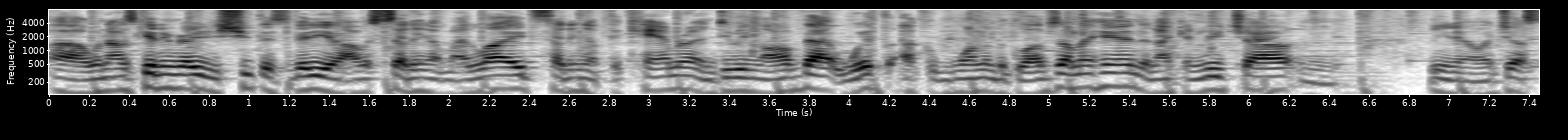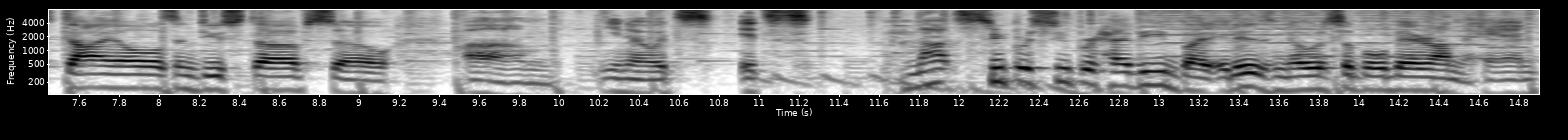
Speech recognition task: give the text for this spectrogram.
uh, when I was getting ready to shoot this video, I was setting up my lights, setting up the camera and doing all of that with uh, one of the gloves on my hand and I can reach out and you know, adjust dials and do stuff. So, um, you know, it's, it's not super, super heavy, but it is noticeable there on the hand.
